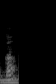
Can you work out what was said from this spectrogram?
가볼까?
